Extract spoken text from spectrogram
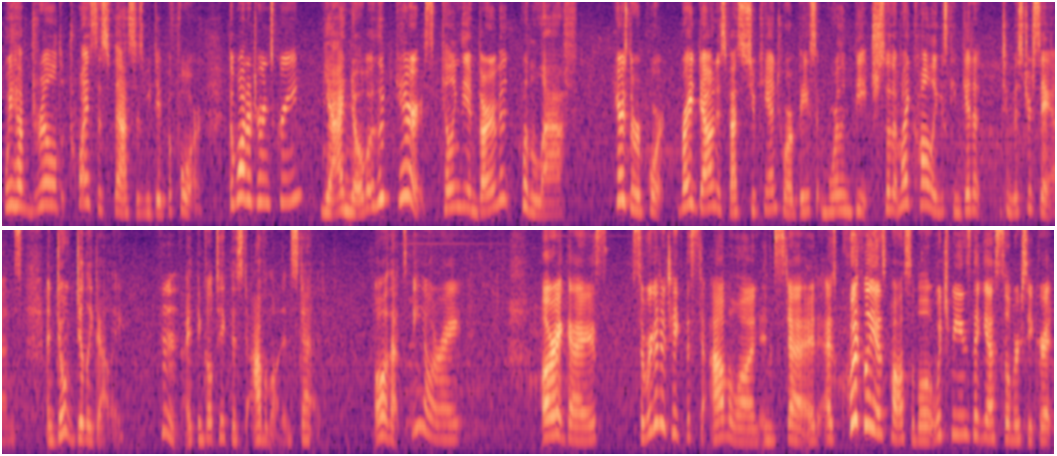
we have drilled twice as fast as we did before. The water turns green? Yeah, I know, but who cares? Killing the environment? What a laugh. Here's the report. Ride down as fast as you can to our base at Moorland Beach so that my colleagues can get to Mr. Sands. And don't dilly-dally. Hmm, I think I'll take this to Avalon instead. Oh, that's me, alright. Alright, guys. So we're going to take this to Avalon instead as quickly as possible, which means that, yes, Silver Secret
